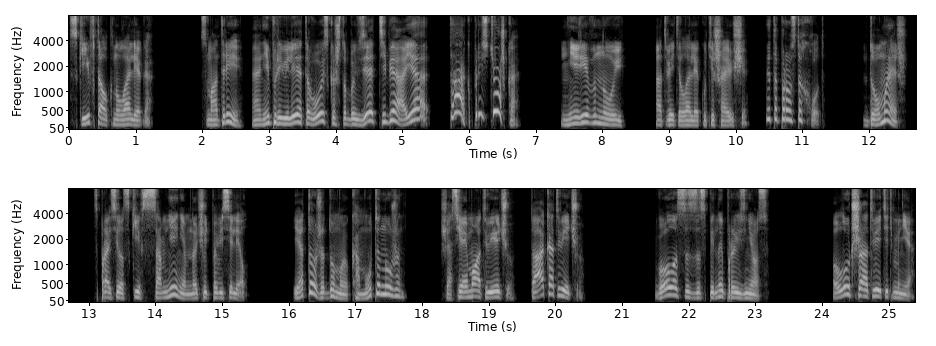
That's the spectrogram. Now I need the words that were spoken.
Скиф толкнул Олега. Смотри, они привели это войско, чтобы взять тебя, а я... Так, пристежка. Не ревнуй, ответил Олег утешающе. Это просто ход. Думаешь? Спросил Скиф с сомнением, но чуть повеселел. Я тоже думаю, кому ты нужен? Сейчас я ему отвечу. Так отвечу. Голос из-за спины произнес. Лучше ответить мне.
